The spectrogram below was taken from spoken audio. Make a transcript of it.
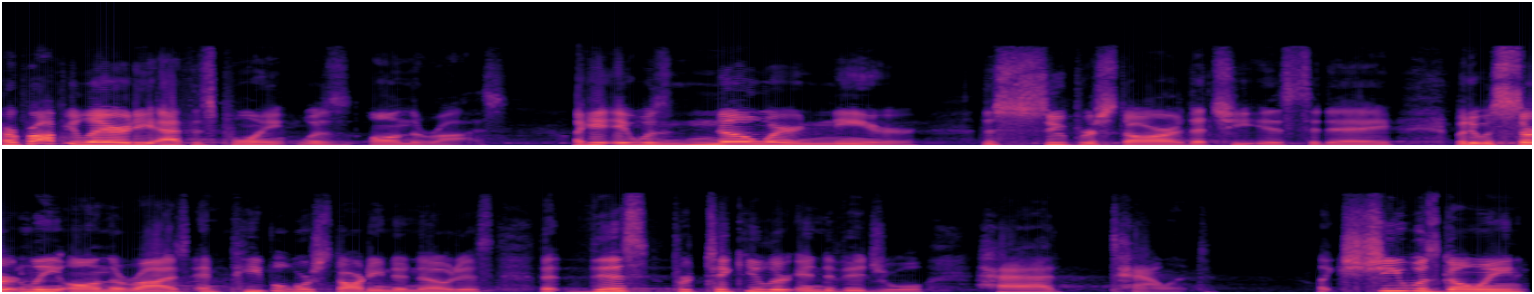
her popularity at this point was on the rise. Like it, it was nowhere near the superstar that she is today, but it was certainly on the rise, and people were starting to notice that this particular individual had talent. Like she was going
